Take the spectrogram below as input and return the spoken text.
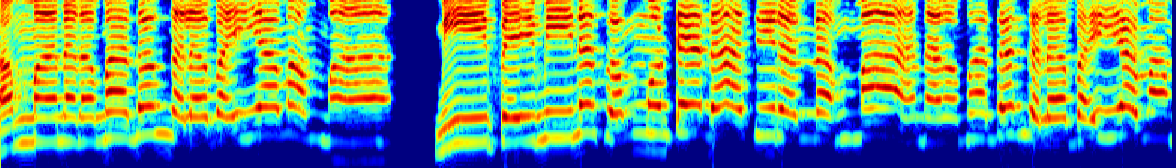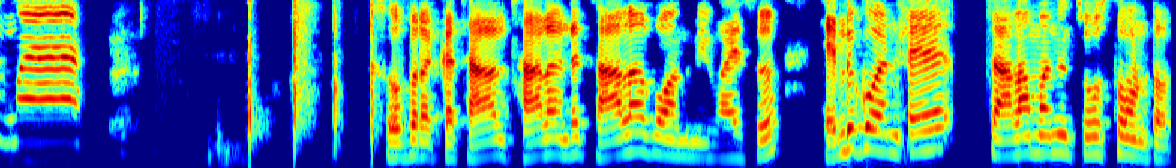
అమ్మ నడమ దొంగల భయ్యమమ్మ మీ పై మీన సొమ్ముంటే దాచి రండమ్మా. నడమ దొంగల భయ్యమమ్మ సూపర్ అక్క. చాలా చాలా అంటే చాలా బాగుంది మీ వాయిస్. ఎందుకు అంటే చాలా మందిని చూస్తూ ఉంటాం.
